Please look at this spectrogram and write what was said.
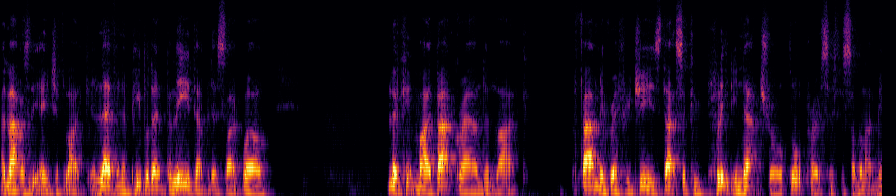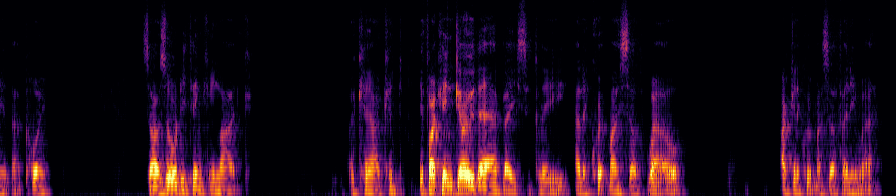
and that was the age of like 11. And people don't believe that, but it's like, well, look at my background and like family of refugees, that's a completely natural thought process for someone like me at that point. So I was already thinking like, okay, I could, if I can go there basically and equip myself well, I can equip myself anywhere.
